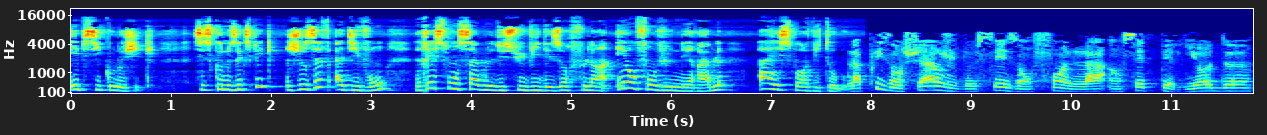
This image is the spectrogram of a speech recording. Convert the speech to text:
et psychologique. C'est ce que nous explique Joseph Adivon, responsable du suivi des orphelins et enfants vulnérables à Espoir Vitogo. La prise en charge de ces enfants-là en cette période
